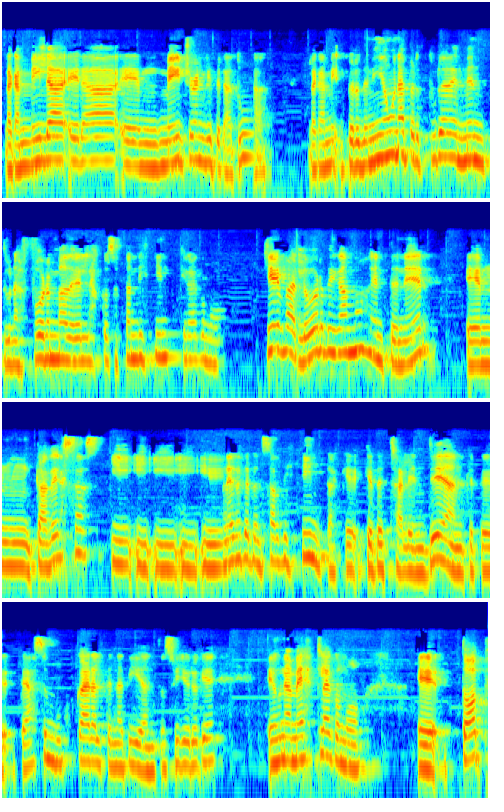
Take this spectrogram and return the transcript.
La Camila era eh, major en literatura, la pero tenía una apertura de mente, una forma de ver las cosas tan distintas que era como, qué valor, digamos, en tener cabezas y, y, y, maneras de pensar distintas, que, que te challengean, que te, te, hacen buscar alternativas. Entonces yo creo que es una mezcla como eh, top,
